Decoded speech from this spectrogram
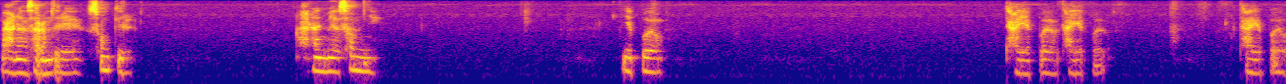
많은 사람들의 손길, 하나님의 섭리, 예뻐요. 다 예뻐요, 다 예뻐요. 다 예뻐요.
